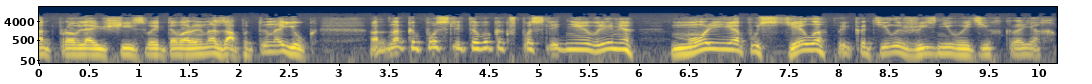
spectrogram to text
отправляющие свои товары на запад и на юг. Однако после того, как в последнее время море опустело, прекратило жизни в этих краях.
